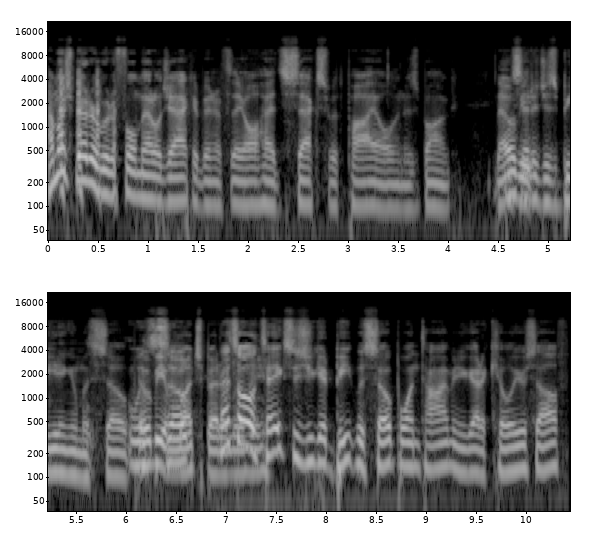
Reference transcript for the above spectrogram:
How much better would a Full Metal Jacket been if they all had sex with Pyle in his bunk that would instead be. of just beating him with soap? It would be a soap. much better. That's all it movie. takes is you get beat with soap one time and you got to kill yourself.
